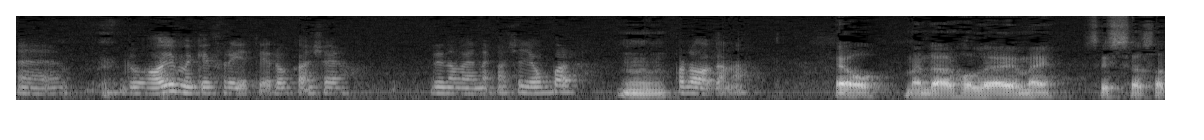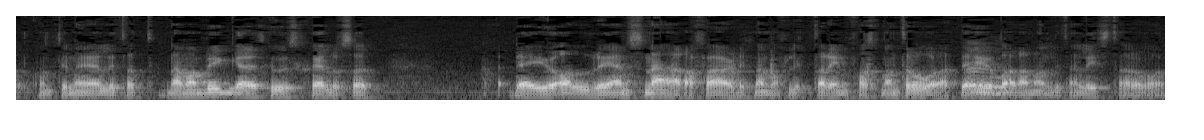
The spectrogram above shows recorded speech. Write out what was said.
eh, du har ju mycket fritid och kanske dina vänner kanske jobbar mm. på dagarna. Jo, men där håller jag ju mig sysselsatt kontinuerligt att när man bygger ett hus själv så det är ju aldrig ens nära färdigt när man flyttar in fast man tror att det är mm. ju bara någon liten list här och var.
